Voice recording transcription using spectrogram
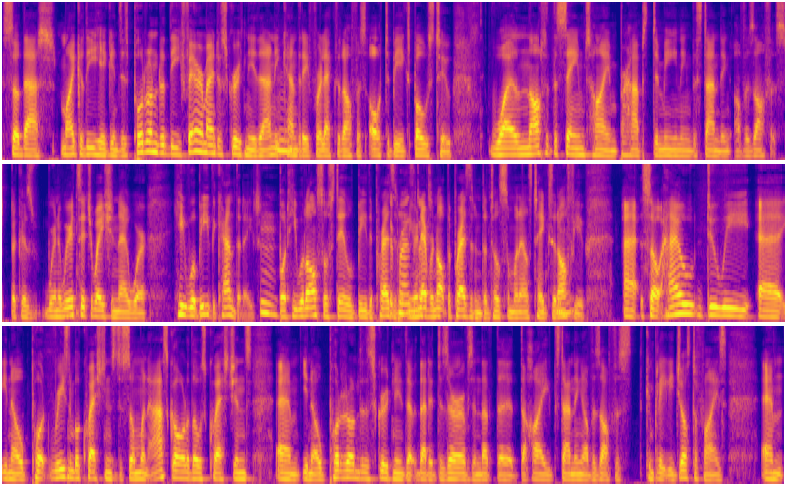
so that Michael D. Higgins is put under the fair amount of scrutiny that any mm. candidate for elected office ought to be exposed to, while not at the same time perhaps demeaning the standing of his office. Because we're in a weird situation now where he will be the candidate, mm. but he will also still be the president. the president. You're never not the president until someone else takes it mm. off you. Uh, so how do we, uh, you know, put reasonable questions to someone, ask all of those questions, um, you know, put it under the scrutiny that, that it deserves and that the, the high standing of his office completely justifies. Um,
